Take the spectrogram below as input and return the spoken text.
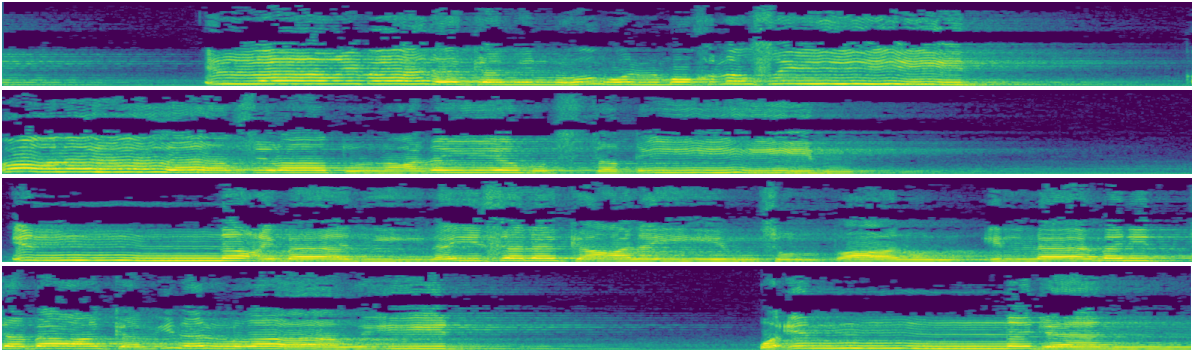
منهم المخلصين. قال هذا صراط علي مستقيم. إن عبادي ليس لك عليهم سلطان إلا من اتبعك من الغاوين. وإن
